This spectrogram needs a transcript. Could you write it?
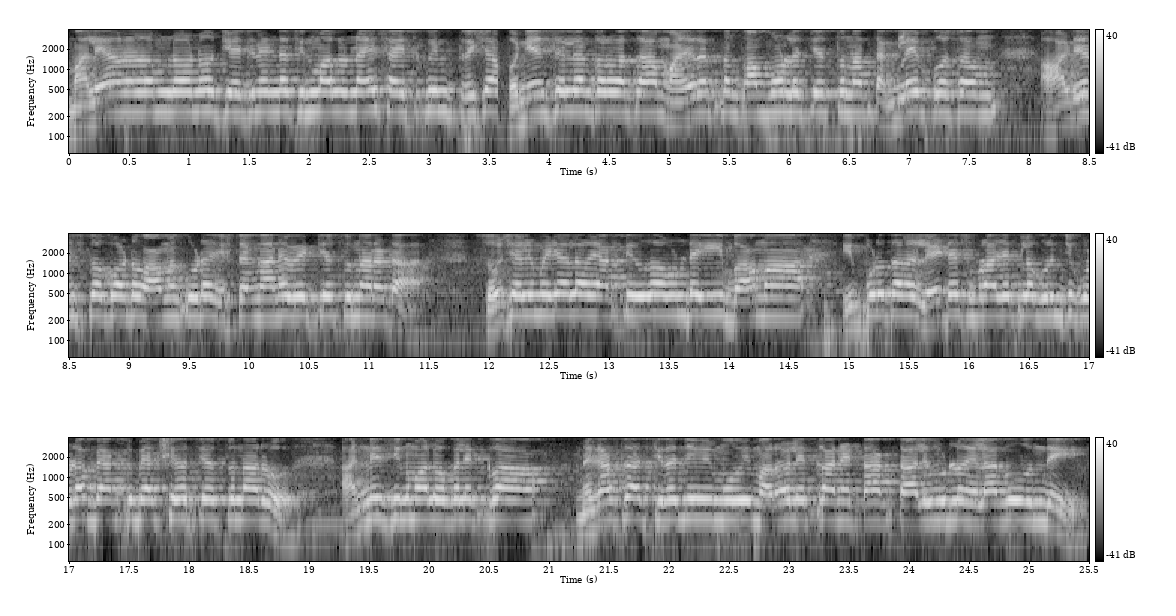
మలయాళంలోనూ చేతి నిండా సినిమాలు ఉన్నాయి సైత్ క్వీన్ త్రిష. పొన్యన్ సెల్వన్ తర్వాత మణిరత్నం కాంపౌండ్లో చేస్తున్న తగ్లైఫ్ కోసం ఆడియన్స్తో పాటు ఆమె కూడా ఇష్టంగానే వెయిట్ చేస్తున్నారట. సోషల్ మీడియాలో యాక్టివ్గా ఉండే ఈ భామ ఇప్పుడు తన లేటెస్ట్ ప్రాజెక్టుల గురించి కూడా బ్యాక్ టు బ్యాక్ షేర్ చేస్తున్నారు. అన్ని సినిమాలు ఒక లెక్క మెగాస్టార్ చిరంజీవి మూవీ మరో లెక్క అనే టాక్ టాలీవుడ్లో ఎలాగూ ఉంది.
